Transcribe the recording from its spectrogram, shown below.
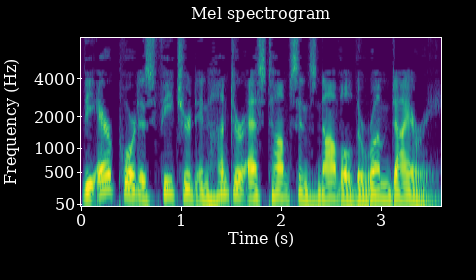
The airport is featured in Hunter S. Thompson's novel The Rum Diary.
